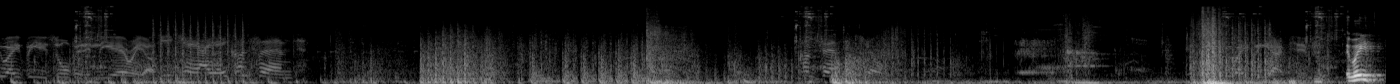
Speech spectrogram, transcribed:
UAV is down. confirmed the kill. UAV active. Wait,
